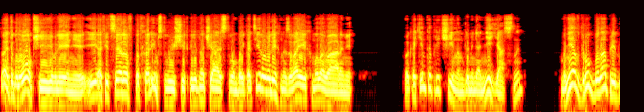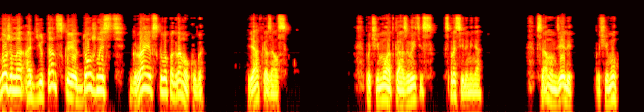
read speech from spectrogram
но это было общее явление, и офицеров, подхалимствующих перед начальством, бойкотировали, называя их маловарами. По каким-то причинам для меня неясным, мне вдруг была предложена адъютантская должность Граевского погранокруга. Я отказался. «Почему отказываетесь?» — спросили меня. «В самом деле, почему?»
